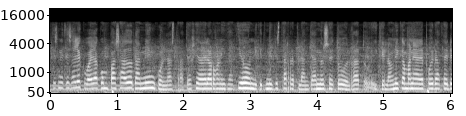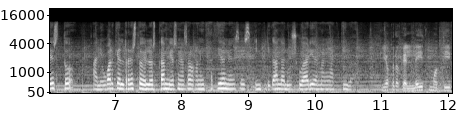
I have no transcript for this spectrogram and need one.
que, es necesario que vaya compasado también con la estrategia de la organización y que tiene que estar replanteándose todo el rato y que la única manera de poder hacer esto, al igual que el resto de los cambios en las organizaciones, es implicando al usuario de manera activa. Yo creo que el leitmotiv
